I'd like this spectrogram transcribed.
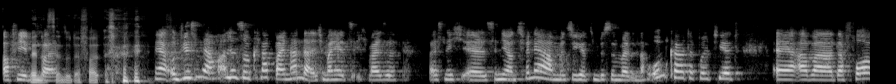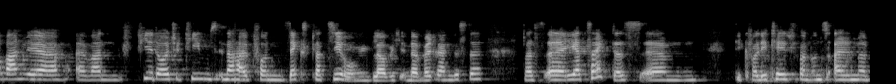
Auf jeden Wenn das Fall. denn so der Fall ist. Ja, und wir sind ja auch alle so knapp beieinander. Ich meine jetzt, ich weiß, weiß nicht, äh, Sinja und Svenja haben sich jetzt ein bisschen weiter nach oben katapultiert, äh, aber davor waren wir, äh, waren vier deutsche Teams innerhalb von sechs Platzierungen, glaube ich, in der Weltrangliste, was äh, ja zeigt, dass ähm, die Qualität von uns allen immer,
